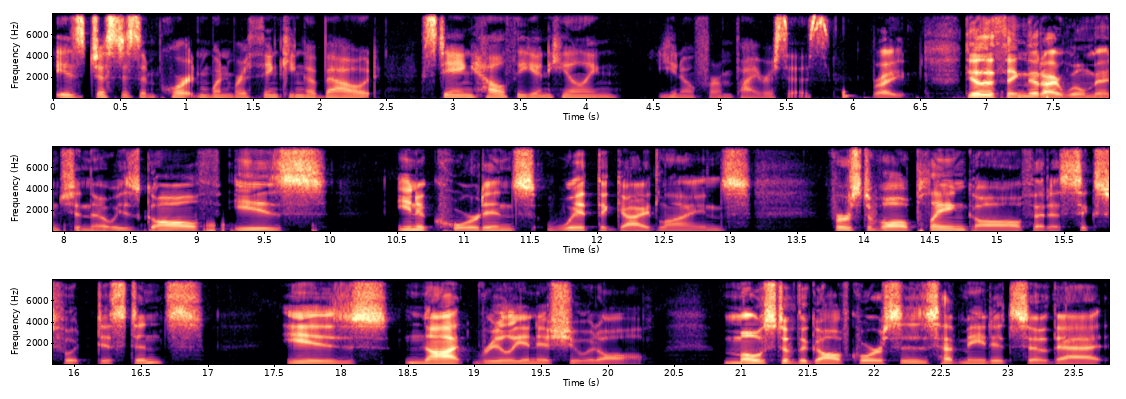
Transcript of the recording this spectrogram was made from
is just as important when we're thinking about staying healthy and healing you know, from viruses. Right. The other thing that I will mention, though, is golf is in accordance with the guidelines. First of all, playing golf at a six foot distance is not really an issue at all. Most of the golf courses have made it so that,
